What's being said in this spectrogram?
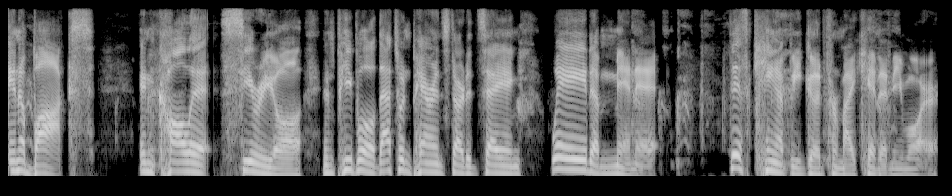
in a box and call it cereal. And people, that's when parents started saying, wait a minute. This can't be good for my kid anymore.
